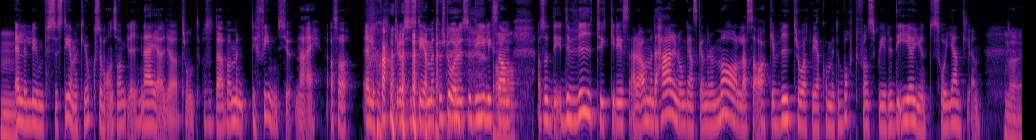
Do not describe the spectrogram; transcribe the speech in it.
Mm. Eller lymfsystemet kan ju också vara en sån grej. Nej, jag, jag tror inte på sånt där. Bara, Men det finns ju. Nej, alltså. Eller chakrasystemet, förstår du? Så det är liksom, Ja. alltså det, det vi tycker är så här, ja men det här är nog ganska normala saker. Vi tror att vi har kommit bort från spirit. Det är ju inte så egentligen. Nej.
